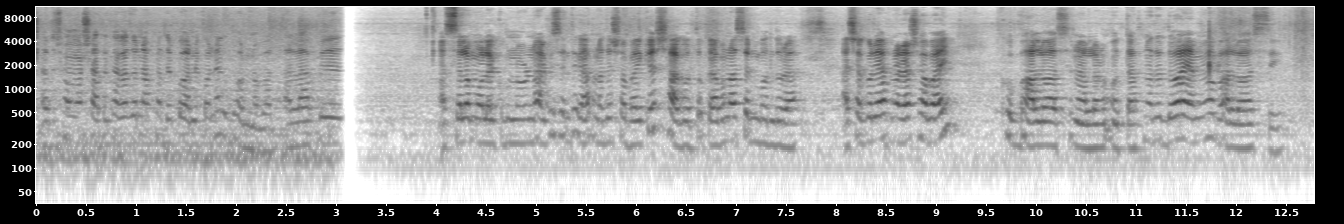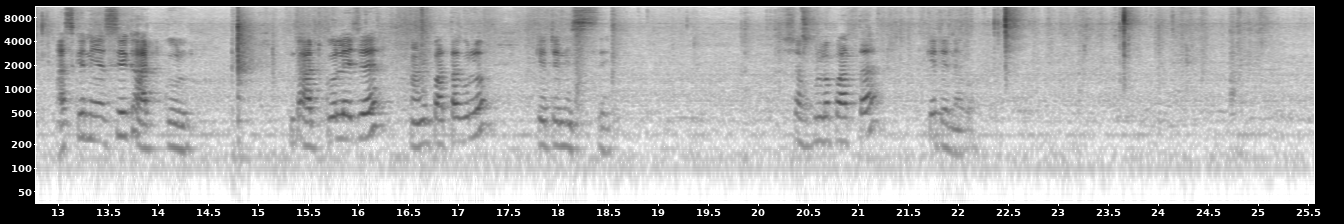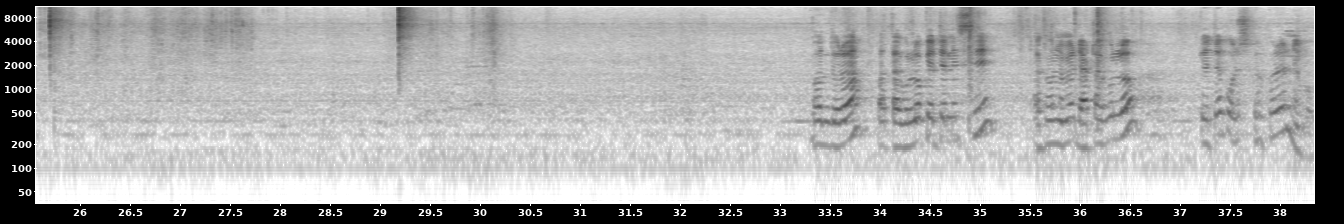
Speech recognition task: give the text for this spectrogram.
এত সময় সাথে থাকার জন্য আপনাদেরকে অনেক অনেক ধন্যবাদ। আল্লাহ হাফিজ। আসসালামু আলাইকুম নুরুনার কিচেন থেকে আপনাদের সবাইকে স্বাগত। কেমন আছেন বন্ধুরা? আশা করি আপনারা সবাই খুব ভালো আছেন, আল্লাহর মতো আপনাদের দোয়ায় আমিও ভালো আছি। আজকে নিয়েছি ঘাটকুল। ঘাটকুল এই যে আমি পাতাগুলো কেটে নিচ্ছি। সবগুলো পাতা কেটে নেব। বন্ধুরা, পাতাগুলো কেটে নিচ্ছি এখন আমি ডাটাগুলো কেটে পরিষ্কার করে নেব।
